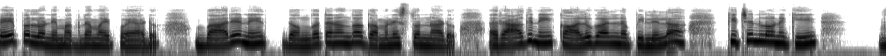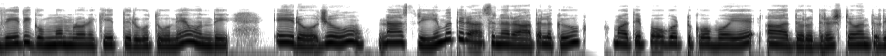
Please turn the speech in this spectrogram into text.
పేపర్లో నిమగ్నమైపోయాడు. భార్యని దొంగతనంగా గమనిస్తున్నాడు. రాగిని కాలుగాలిన పిల్లిలా కిచెన్లోనికి వీధి గుమ్మంలోనికి తిరుగుతూనే ఉంది. ఈరోజు నా శ్రీమతి రాసిన రాతలకు మతి పోగొట్టుకోబోయే ఆ దురదృష్టవంతుడు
